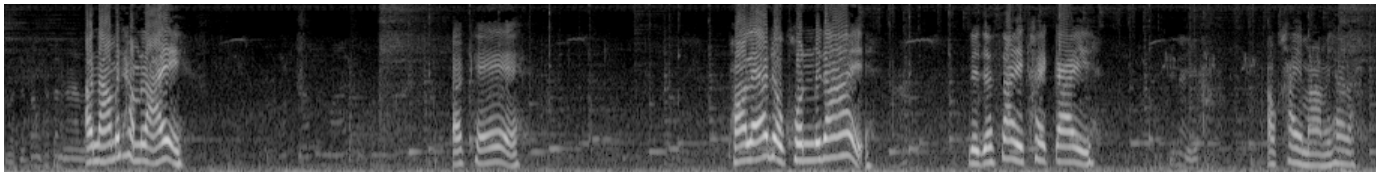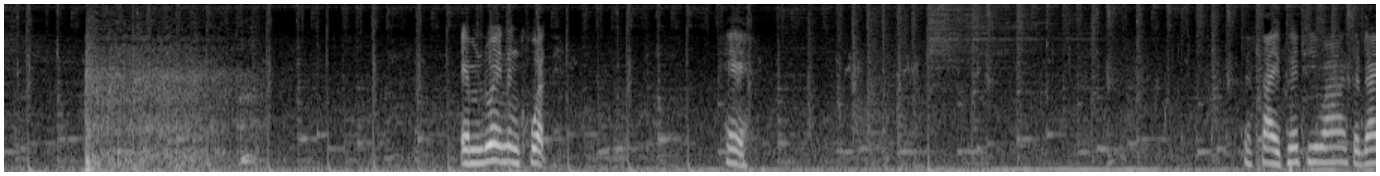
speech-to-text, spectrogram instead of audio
เราจะต้องพัฒนาเอาน้ำไปทำไร โอเค พอแล้วเดี๋ยวคนไม่ได้ เดี๋ยวจะใส่ไข่ไก่ที่ไหนอะ เอาไข่มาไม่ใช่เหรอ เอ็มด้วยหนึ่งขวด โอเค จะใส่เพื่อที่ว่าจะได้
